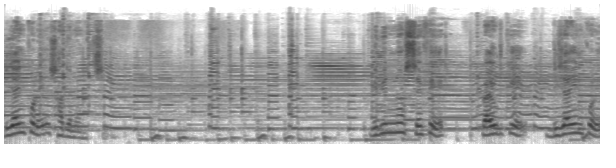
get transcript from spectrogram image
ডিজাইন করে সাজানো হচ্ছে। বিভিন্ন শেফের প্লাইউডকে ডিজাইন করে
